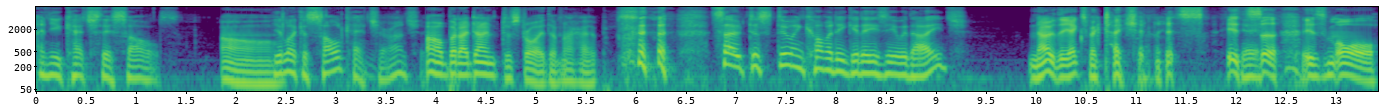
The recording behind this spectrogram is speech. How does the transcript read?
And you catch their souls. Oh, You're like a soul catcher, aren't you? oh, but I don't destroy them. I hope. So, does doing comedy get easier with age? No, the expectation is is Yeah. uh, is more.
